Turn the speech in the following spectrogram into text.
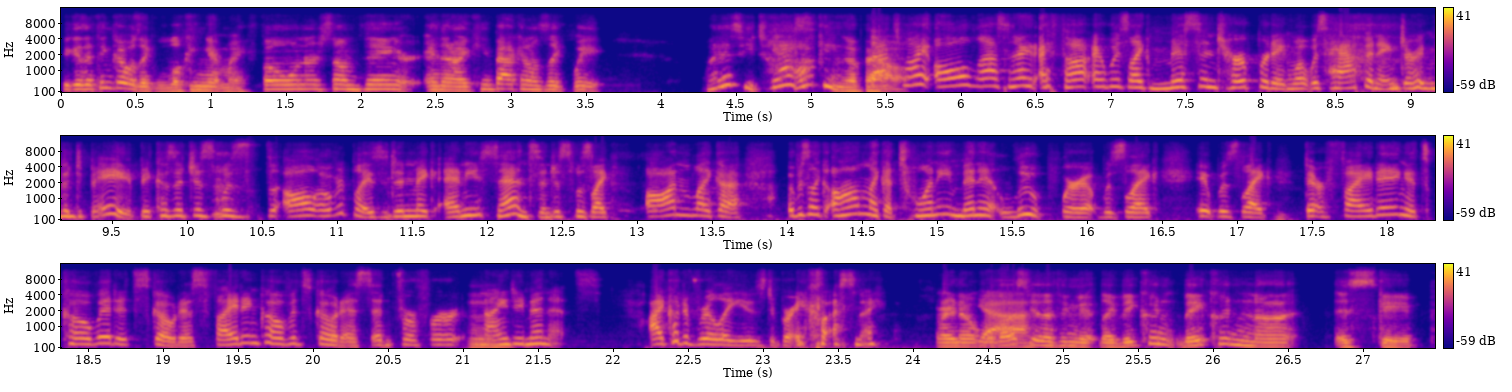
because I think I was like looking at my phone or something, or, and then I came back and I was like, wait, what is he talking about? That's why all last night I thought I was like misinterpreting what was happening during the debate because it just was all over the place. It didn't make any sense and just was like on like a it was like on like a 20 minute loop where it was like it was like they're fighting, it's COVID, it's SCOTUS, fighting COVID, SCOTUS, and for for Mm. 90 minutes. I could have really used a break last night. I know. Well, that's the other thing that like they couldn't they could not escape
